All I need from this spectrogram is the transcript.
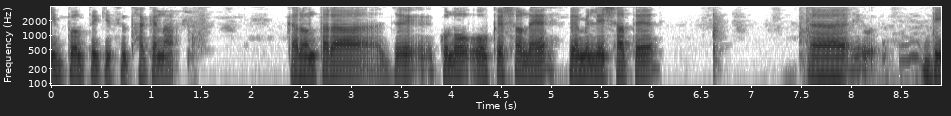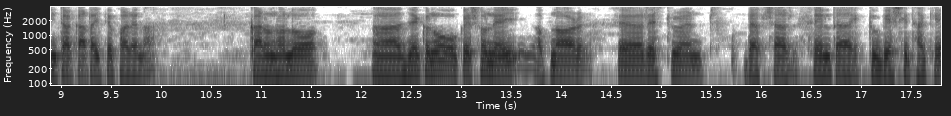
ঈদ বলতে কিছু থাকে না, কারণ তারা যে কোনো ওকেশনে ফ্যামিলির সাথে দিনটা কাটাইতে পারে না। কারণ হলো যে কোনো ওকেশনেই আপনার রেস্টুরেন্ট ব্যবসার সেলটা একটু বেশি থাকে।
